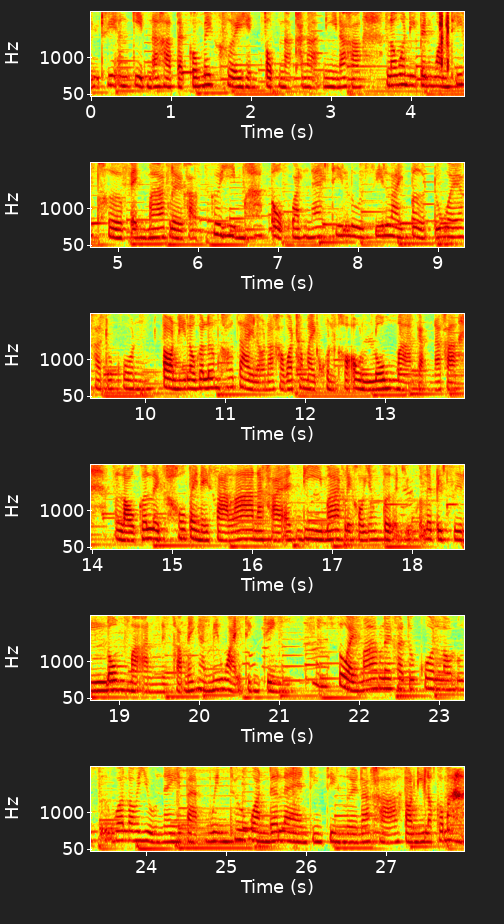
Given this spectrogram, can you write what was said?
อยู่ที่อังกฤษนะคะ แต่ก็ไม่เคยเห็นตกหนักขนาดนี้นะคะ แล้ววันนี้เป็นวันที่เพอร์เฟกมากเลยค่ะ คือหิมะตกวันแรกที่ลูซี่ไลเปิดด้วยอะค่ะ ทุกคน ตอนนี้เราก็เริ่มเข้าใจแล้วนะคะ ว่าทำไมคนเขาเอาล่มมากันนะคะ เราก็เลยเข้าไปในซาร่านะคะ ดีมากเลยเขายังเปิดอยู่ก็เลยไปซื้อล่มมาอันหนึ่งค่ะ ไม่งั้นไม่ไหวจริง ๆ มันสวยมากเลยค่ะ ทุกคน เรารู้สึกว่าเราอยู่ในแบบวินเทอร์วัน Wonderland จริง ๆ เลยนะคะ ตอนนี้เราก็มาหา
